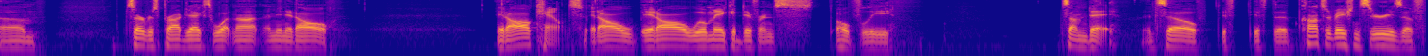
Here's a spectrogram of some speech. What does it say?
um, service projects, whatnot. I mean, it all it all counts. It all it all will make a difference. Hopefully, someday. And so if if the conservation series of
